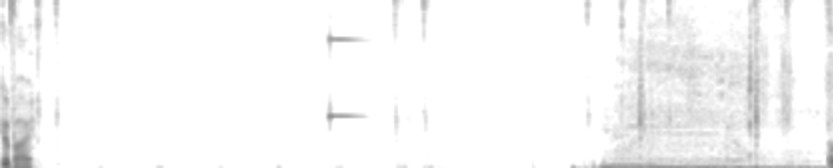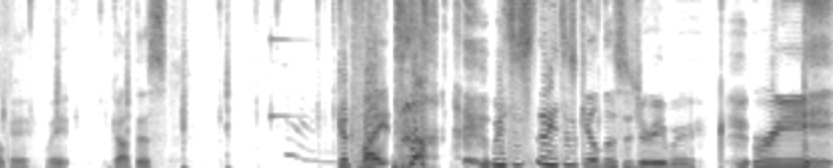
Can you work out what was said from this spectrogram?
Goodbye. Okay, wait. Got this. Good fight. we just we just killed this dreamer. Re.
